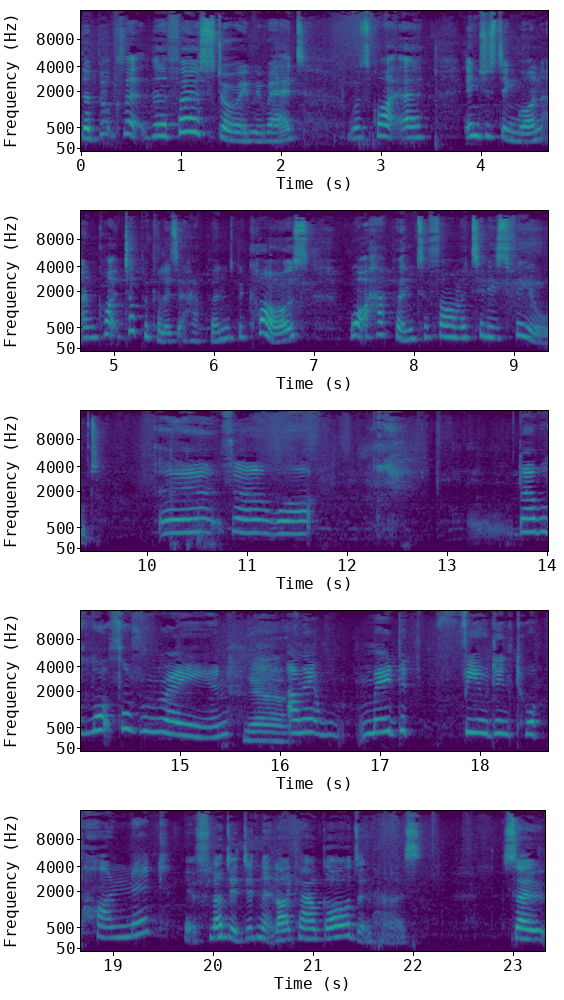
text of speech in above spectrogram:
the book that the first story we read was quite a interesting one and quite topical as it happened because what happened to Farmer Tilly's field? Uh, so what? There was lots of rain, Yeah, and it made the field into a pond. it flooded, didn't it? Like our garden has. So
